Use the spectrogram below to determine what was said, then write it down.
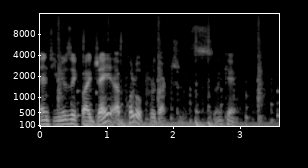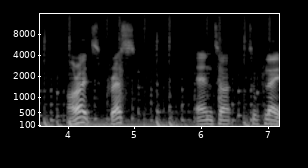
and music by J Apollo Productions. Okay. Alright, press enter to play.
